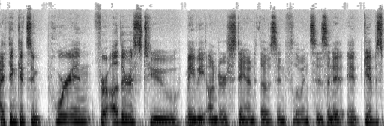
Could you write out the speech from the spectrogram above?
I think it's important for others to maybe understand those influences, and it, it gives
